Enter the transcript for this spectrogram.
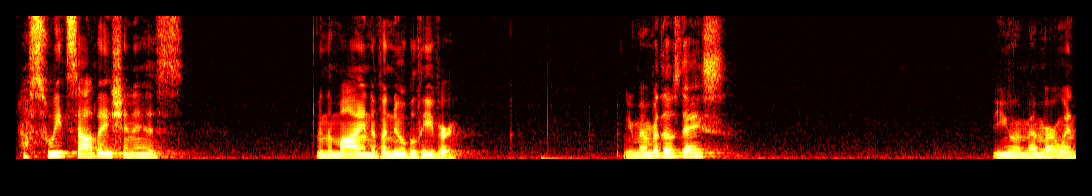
How sweet salvation is in the mind of a new believer. You remember those days? Do you remember when,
